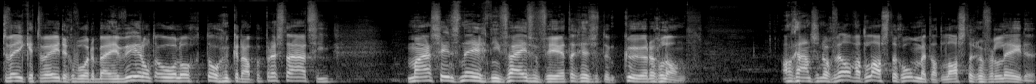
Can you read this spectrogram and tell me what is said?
Twee keer tweede geworden bij een wereldoorlog, toch een knappe prestatie. Maar sinds 1945 is het een keurig land. Al gaan ze nog wel wat lastig om met dat lastige verleden.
